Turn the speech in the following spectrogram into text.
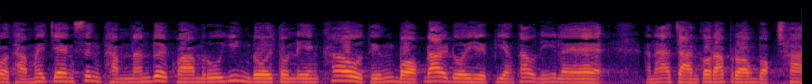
ก็ทำให้แจ้งซึ่งธรรมนั้นด้วยความรู้ยิ่งโดยตนเองเข้าถึงบอกได้โดยเหตุเพียงเท่านี้แหละ อันนะอาจารย์ก็รับรองบอกใช่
